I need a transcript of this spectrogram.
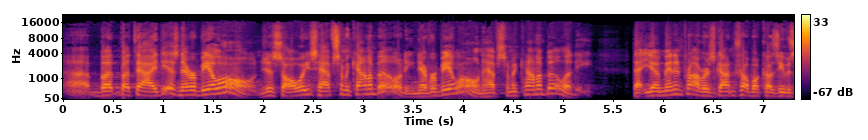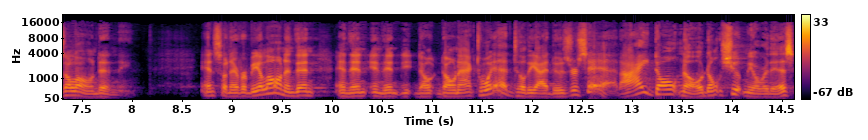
Uh, but, but the idea is never be alone. Just always have some accountability. Never be alone. Have some accountability. That young man in Proverbs got in trouble because he was alone, didn't he? And so never be alone. And then, and then, and then don't, don't act wed till the I do's are said. I don't know. Don't shoot me over this,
